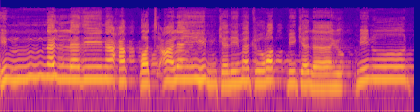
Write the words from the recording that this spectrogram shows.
إن الذين حقت عليهم كلمة ربك لا يؤمنون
